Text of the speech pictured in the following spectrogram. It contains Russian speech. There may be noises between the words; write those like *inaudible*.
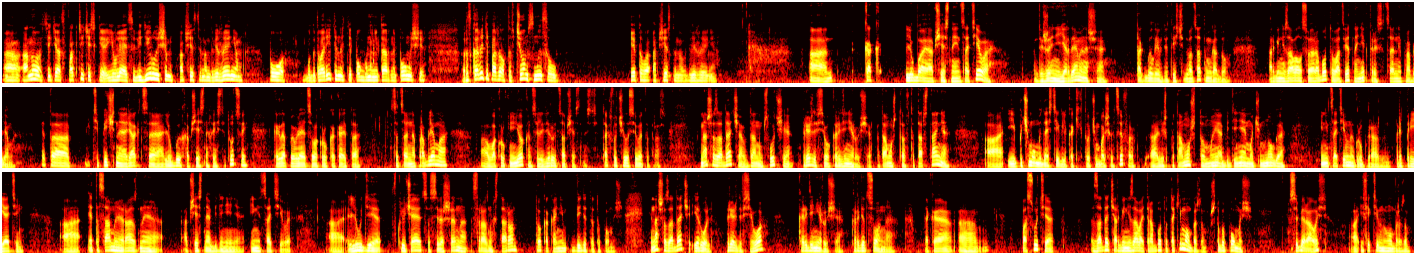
А, оно сейчас фактически является лидирующим общественным движением по благотворительности, по гуманитарной помощи. Расскажите, пожалуйста, в чем смысл этого общественного движения? А, как любая общественная инициатива, движение Ярдеминаша, так было и в 2020 году, организовало свою работу в ответ на некоторые социальные проблемы. Это типичная реакция любых общественных институций, когда появляется вокруг какая-то социальная проблема, а вокруг нее консолидируется общественность. Так случилось и в этот раз. Наша задача в данном случае прежде всего координирующая, потому что в Татарстане и почему мы достигли каких-то очень больших цифр, а, лишь потому, что мы объединяем очень много инициативных групп граждан, предприятий. А, это самые разные общественные объединения, инициативы. А, люди включаются совершенно с разных сторон, то, как они видят эту помощь. И наша задача и роль, прежде всего, координирующая, координационная, такая, а, по сути, задача организовать работу таким образом, чтобы помощь собиралась а, эффективным образом,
